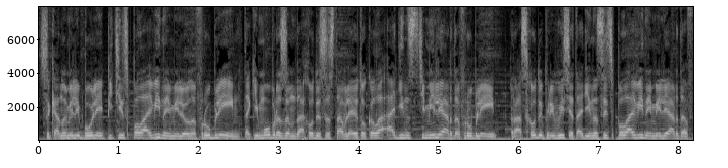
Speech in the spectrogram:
Сэкономили более 5,5 миллионов рублей. Таким образом, доходы составляют около 11 миллиардов рублей. Расходы превысят 11,5 миллиардов.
